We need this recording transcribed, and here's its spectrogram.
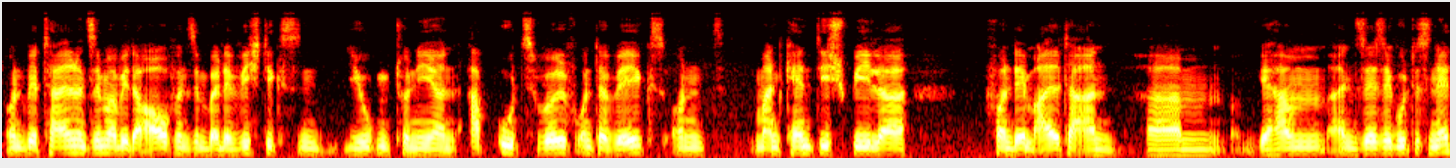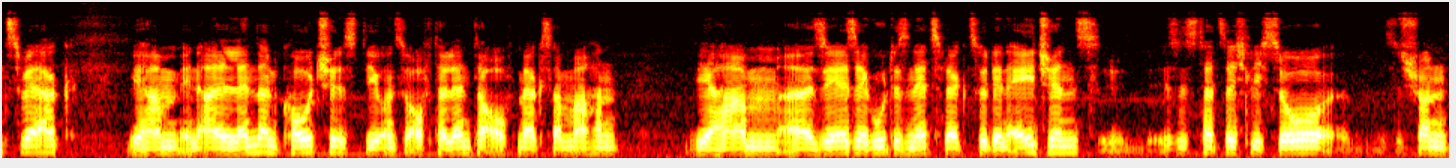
und wir teilen uns immer wieder auf und sind bei den wichtigsten Jugendturnieren ab U12 unterwegs und man kennt die Spieler von dem Alter an. Ähm, wir haben ein sehr, sehr gutes Netzwerk. Wir haben in allen Ländern Coaches, die uns auf Talente aufmerksam machen. Wir haben äh, sehr, sehr gutes Netzwerk zu den Agents. Es ist tatsächlich so, es ist schon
